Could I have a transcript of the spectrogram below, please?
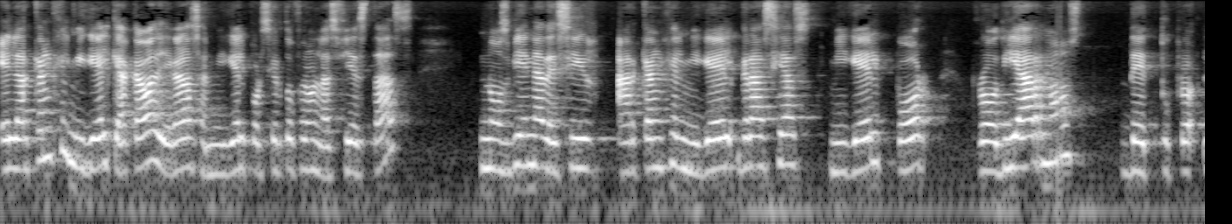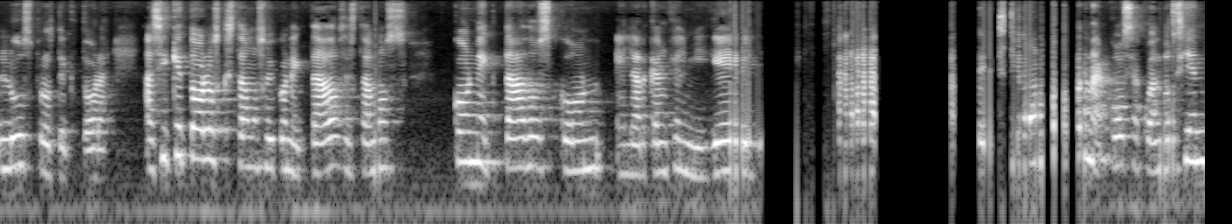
el arcángel Miguel, que acaba de llegar a San Miguel, por cierto, fueron las fiestas, nos viene a decir, arcángel Miguel, gracias Miguel por rodearnos de tu luz protectora. Así que todos los que estamos hoy conectados, estamos conectados con el arcángel Miguel. Una cosa, cuando sientan,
